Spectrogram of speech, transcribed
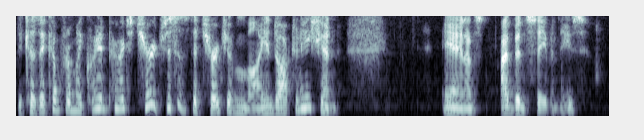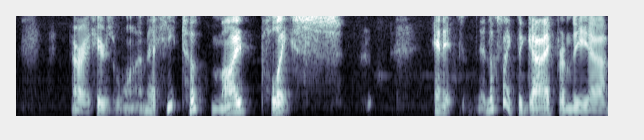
because they come from my grandparents' church. This is the church of my indoctrination. And I've, I've been saving these. All right, here's one. He took my place. And it, it looks like the guy from the uh,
